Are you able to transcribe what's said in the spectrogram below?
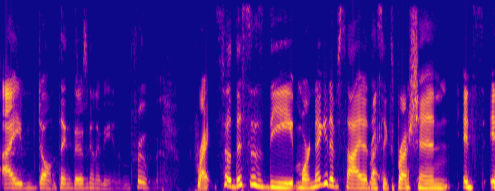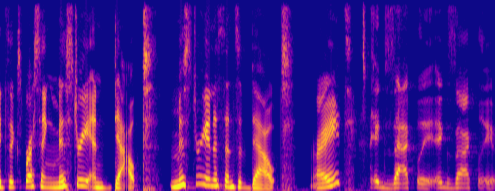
I don't think there's going to be an improvement. Right. So this is the more negative side of this expression. It's it's expressing mystery and doubt. Mystery and a sense of doubt, right? Exactly, exactly.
